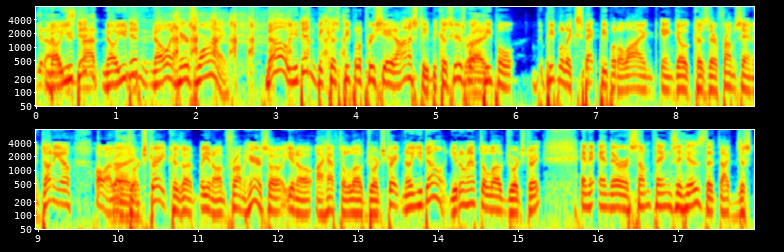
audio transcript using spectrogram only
you know, no, I'm you didn't. not- No, you didn't. No, and here's why. no, you didn't because people appreciate honesty. Because here's what people people expect people to lie and, and go because they're from San Antonio. Oh, I love Right. George Strait because I, you know, I'm from here, so you know, I have to love George Strait. No, you don't. You don't have to love George Strait. And and there are some things of his that I just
